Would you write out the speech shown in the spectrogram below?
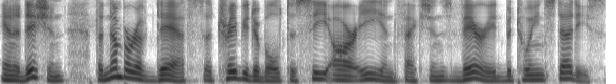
In addition, the number of deaths attributable to CRE infections varied between studies.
